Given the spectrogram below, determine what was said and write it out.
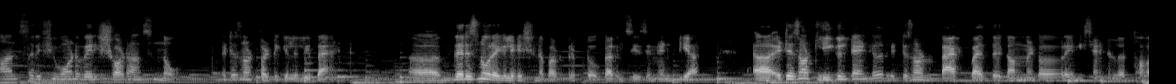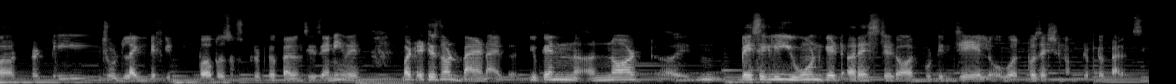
answer, if you want a very short answer, no, it is not particularly banned. Uh, there is no regulation about cryptocurrencies in India uh, it is not legal tender. It is not backed by the government or any central authority which would like defeat the purpose of cryptocurrencies anyway. But it is not banned either. You can uh, not uh, basically you won't get arrested or put in jail over possession of cryptocurrency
